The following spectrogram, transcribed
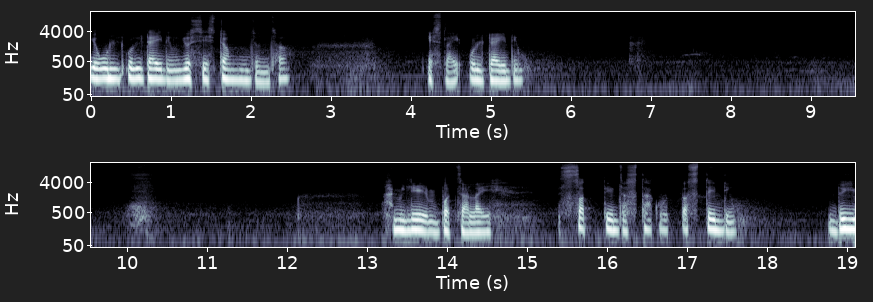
यो उल् उल्टाइदिउँ। यो सिस्टम जुन छ यसलाई उल्टाइदिउँ। हामीले बच्चालाई सत्य जस्ताको तस्तै दिउँ। दुई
